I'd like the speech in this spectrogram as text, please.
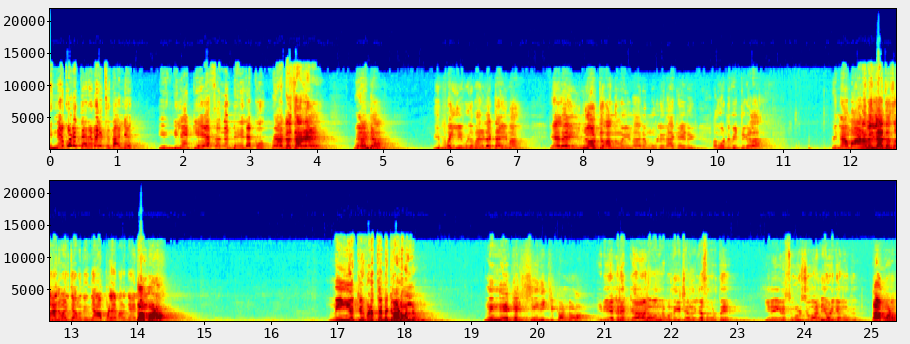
എന്നെ കൂടെ തെരവലിച്ച് തല്ല്. എങ്കിലേ കേസ് ഒന്ന് ബലക്കൂ. വേണ്ട സാറേ വേണ്ട. ഇപ്പൊ എവിടുമാരുടെ ടൈമാ? ഏല ഇങ്ങോട്ട് വന്നു വീണാലും മുള്ളിനാക്കേട് അതുകൊണ്ട് വിട്ടുകളാ. പിന്നെ ആ മണമില്ലാത്ത സാധനം അടിച്ചാൽ മതി. ഞാൻ അപ്പളേ പറഞ്ഞാൽ നീയൊക്കെ ഇവിടെ തന്നെ കാണുമല്ലോ. നിന്നെയൊക്കെ ശരിക്ക് കണ്ടോളാം. ഇനി അങ്ങനെ കാണുമെന്നൊരു പ്രതീക്ഷയൊന്നും ഇല്ല സുഹൃത്തെ. ഇനി ഇങ്ങനെ സൂക്ഷിച്ച് വണ്ടി ഓടിക്കാൻ നോക്ക്. താ പോടോ.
